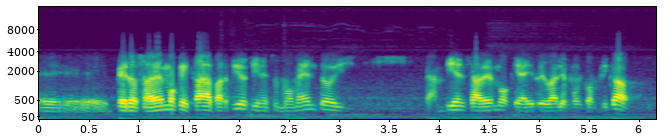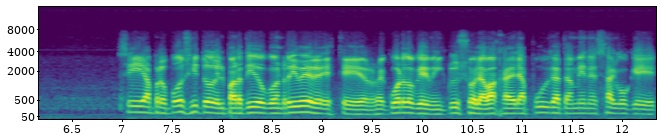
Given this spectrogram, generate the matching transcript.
eh, pero sabemos que cada partido tiene su momento y también sabemos que hay rivales muy complicados. Sí, a propósito del partido con River, este, recuerdo que incluso la baja de la pulga también es algo que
